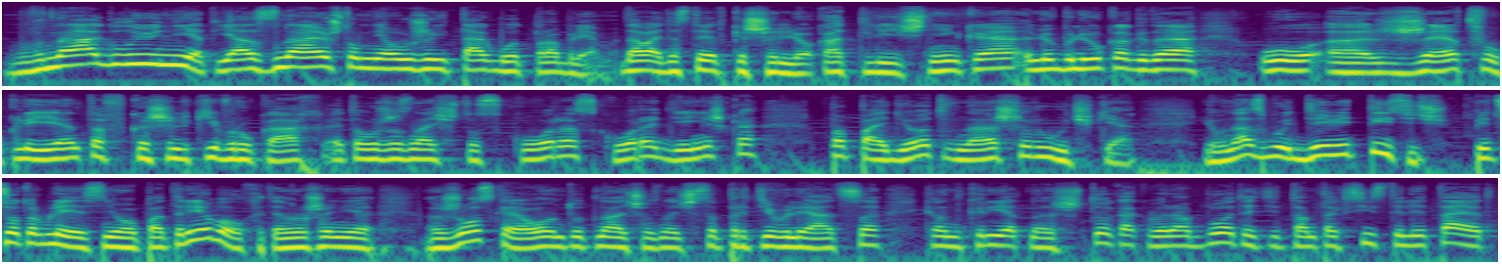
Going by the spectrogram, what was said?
В наглую нет, я знаю, что у меня уже и так будут проблемы. Давай, достает кошелек, отличненько. Люблю, когда у э, жертв, у клиентов кошельки в руках. Это уже значит, что скоро, скоро денежка попадет в наши ручки. И у нас будет 9000. 500 рублей я с него потребовал, хотя нарушение жесткое. Он тут начал, значит, сопротивляться конкретно. Что, как вы работаете, там таксисты летают.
